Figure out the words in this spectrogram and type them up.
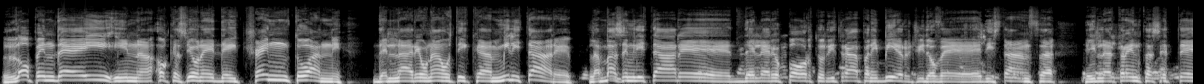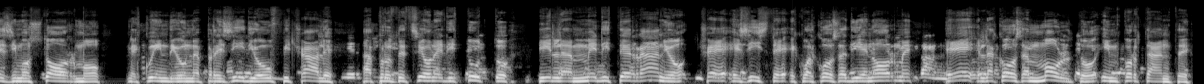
l'Open Day in occasione dei 100 anni dell'aeronautica militare, la base militare dell'aeroporto di Trapani Birgi dove è distanza il 37 stormo e quindi un presidio ufficiale a protezione di tutto il Mediterraneo. C'è, esiste, è qualcosa di enorme e la cosa molto importante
